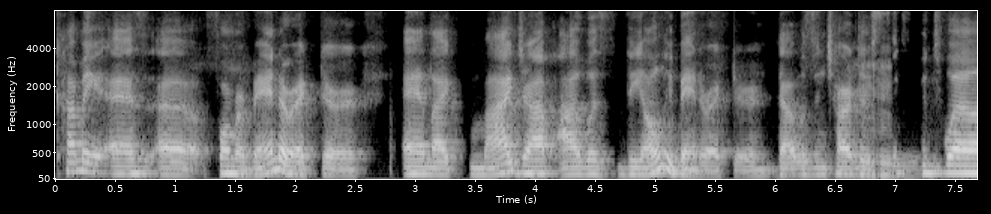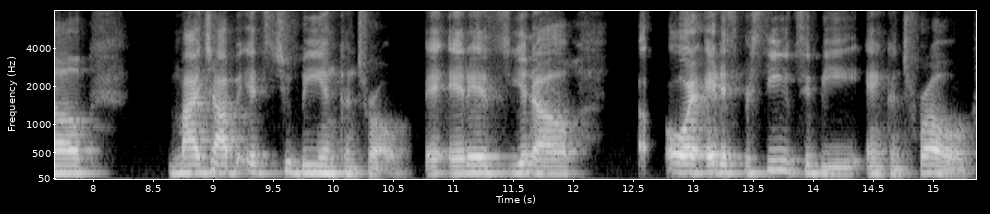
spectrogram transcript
coming as a former band director and like my job i was the only band director that was in charge of mm-hmm. 6 to 12 my job is to be in control. It, it is you know or it is perceived to be in control.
